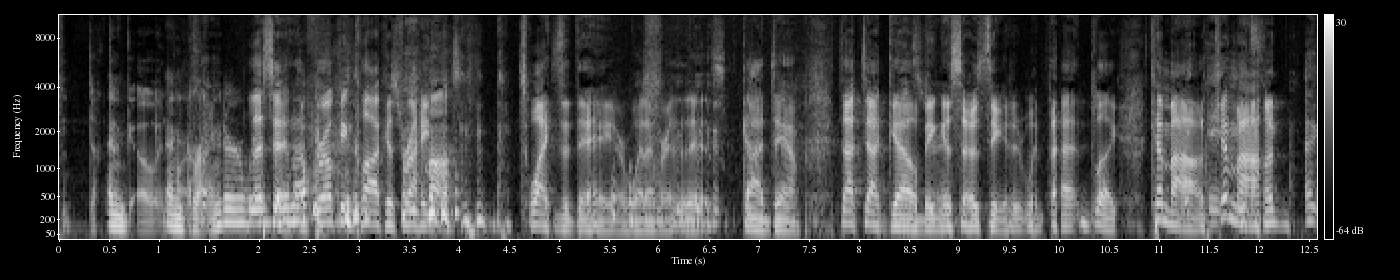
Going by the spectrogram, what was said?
and DuckDuckGo and, and Parler. Grindr. Listen, a broken clock is right twice a day or whatever it is. God damn. Duck, duck, go being true. associated with that. Like, come on, It- come it's- on. A-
